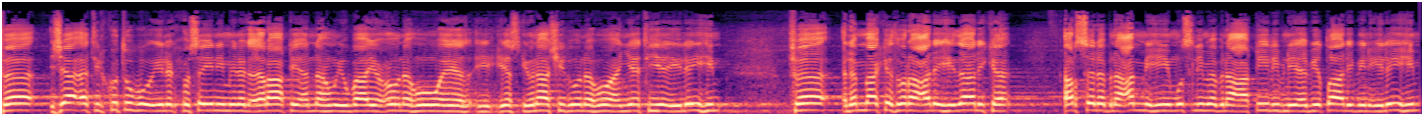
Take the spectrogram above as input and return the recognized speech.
فجاءت الكتب إلى الحسين من العراق أنهم يبايعونه ويناشدونه أن يأتي إليهم. فلما كثر عليه ذلك أرسل ابن عمه مسلم بن عقيل بن أبي طالب إليهم.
